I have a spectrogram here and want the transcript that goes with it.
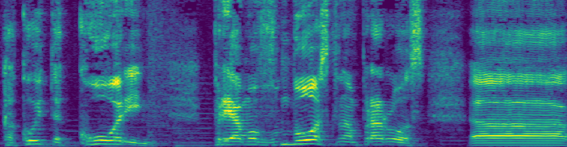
какой-то корень прямо в мозг нам пророс. Э,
